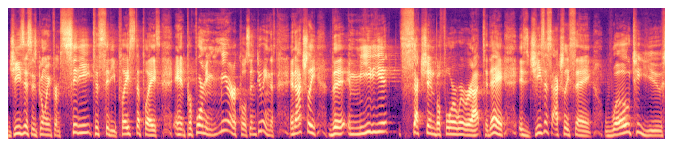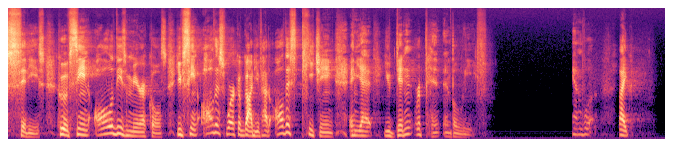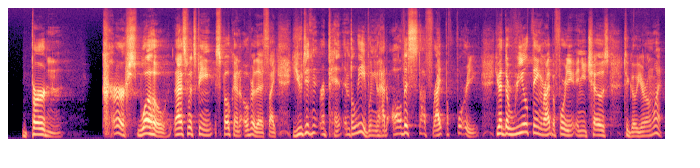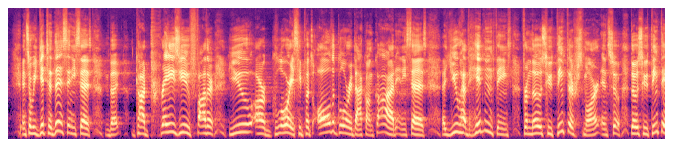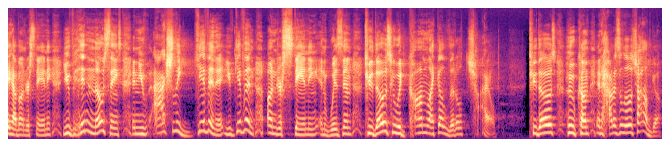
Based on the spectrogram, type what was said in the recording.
Jesus is going from city to city, place to place, and performing miracles and doing this. And actually, the immediate section before where we're at today is Jesus actually saying, Woe to you, cities, who have seen all of these miracles. You've seen all this work of God. You've had all this teaching, and yet you didn't repent and believe. And like, burden curse, woe. That's what's being spoken over this. Like, you didn't repent and believe when you had all this stuff right before you. You had the real thing right before you, and you chose to go your own way. And so we get to this, and he says, But God, praise you, Father, you are glorious. He puts all the glory back on God, and he says, uh, You have hidden things from those who think they're smart, and so those who think they have understanding. You've hidden those things, and you've actually given it, you've given understanding and wisdom to those who would come like a little child. to those who come. And how does a little child go?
